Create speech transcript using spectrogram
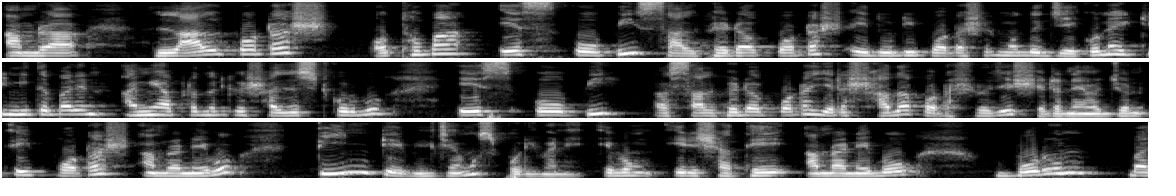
আমরা লাল পটাশ অথবা এসওপি সালফেট অফ পটাশ, এই দুটি পটাশের মধ্যে যে কোনো একটি নিতে পারেন। আমি আপনাদেরকে সাজেস্ট করব এসওপি আর সালফেট অফ পটাশ, যেটা সাদা পটাশ রয়েছে, সেটা নেওয়ার জন্য। এই পটাশ আমরা নেব তিন টেবিল চামচ পরিমাণে এবং এর সাথে আমরা নেব বোরন বা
